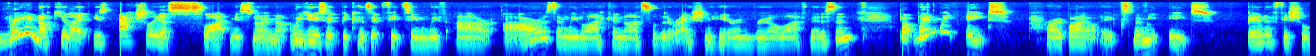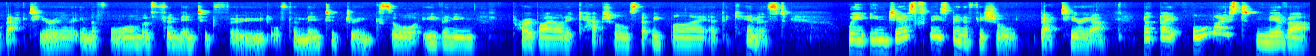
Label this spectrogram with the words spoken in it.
Reinoculate is actually a slight misnomer. We use it because it fits in with our R's and we like a nice alliteration here in real life medicine. But when we eat probiotics, when we eat beneficial bacteria in the form of fermented food or fermented drinks or even in probiotic capsules that we buy at the chemist, we ingest these beneficial bacteria, but they almost never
